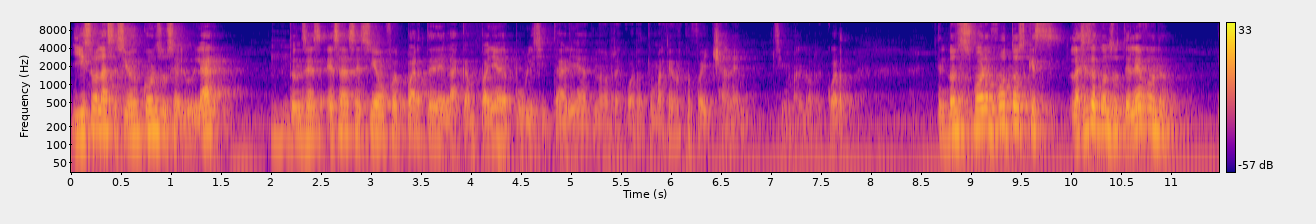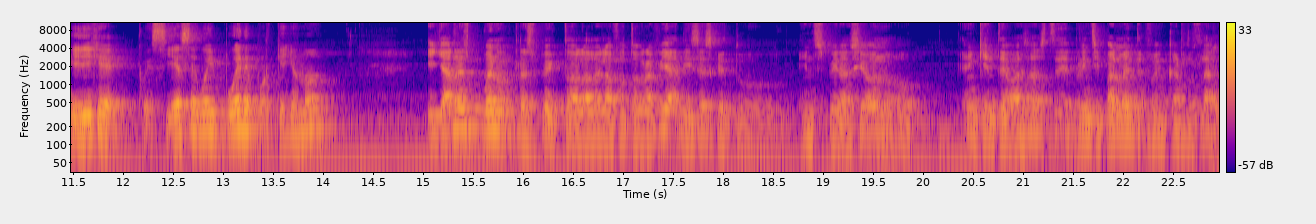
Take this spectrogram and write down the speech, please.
hizo la sesión con su celular entonces, esa sesión fue parte de la campaña de publicitaria, no recuerdo qué marca, creo que fue Chanel, si mal no recuerdo. Entonces, fueron fotos que las hizo con su teléfono. Y dije, pues si ese güey puede, ¿por qué yo no? Y ya, bueno, respecto a lo de la fotografía, dices que tu inspiración o en quien te basaste principalmente fue en Carlos Lang.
